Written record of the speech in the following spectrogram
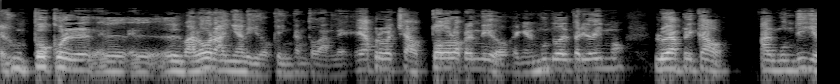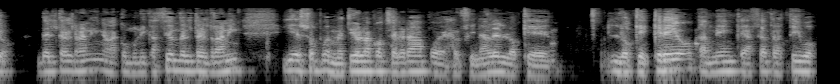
es un poco el, valor añadido que intento darle. He aprovechado todo lo aprendido en el mundo del periodismo, lo he aplicado al mundillo del trail running, a la comunicación del trail running, y eso pues metido en la costelera, pues al final es lo que, lo que creo también que hace atractivo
